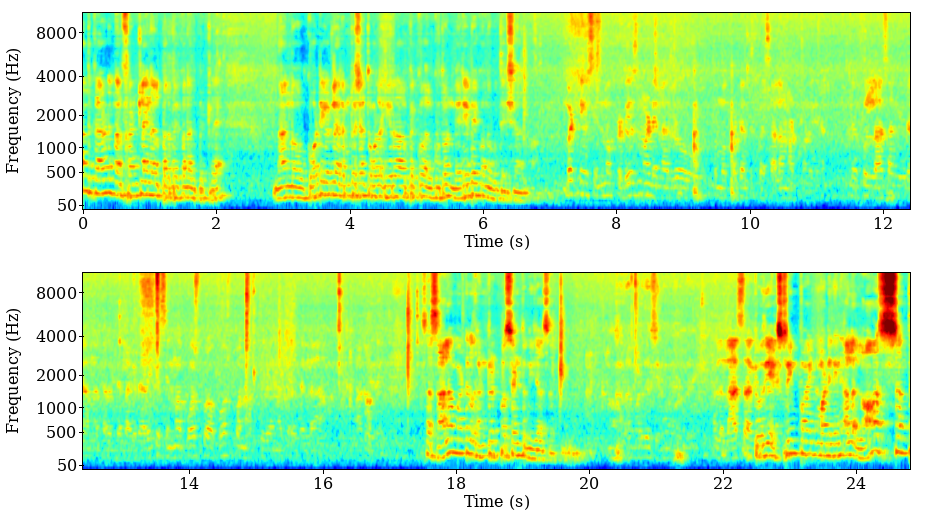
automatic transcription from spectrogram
ಒಂದು ಕಾರಣಕ್ಕೆ ನಾನು ಫ್ರಂಟ್ ಲೈನಲ್ಲಿ ಬರಬೇಕು ಅನ್ನೋದು ಬಿಟ್ಟರೆ ನಾನು ಕೋಟಿಗಟ್ಟಲೆ ರೆಮ್ಯುನೇಷನ್ ತೊಗೊಳ್ಳೋ ಹೀರೋ ಆಗಬೇಕು, ಅಲ್ಲಿ ಕೂತ್ಕೊಂಡು ಮೆರಿಬೇಕು ಅನ್ನೋ ಉದ್ದೇಶ ಅಲ್ಲ ಬಟ್ ನೀವು ಸಿನಿಮಾ ಪ್ರೊಡ್ಯೂಸ್ ಮಾಡಿ ಏನಾದರೂ ತುಂಬ ಕೋಟ್ಯಾಂತರ ರೂಪಾಯಿ ಸಾಲ ಮಾಡ್ಕೊಂಡಿದ್ದೀರಾ? ಫುಲ್ ಲಾಸ್ ಆಗಿದ್ದೀರಾ ಅನ್ನೋ ಥರದ್ದೆಲ್ಲ ಆಗಿದೆ. ಅದಕ್ಕೆ ಸಿನಿಮಾ ಪೋಸ್ಟ್ ಪೋಸ್ಟ್ಪೋನ್ ಆಗ್ತಿದೆ ಅನ್ನೋ ಸರ್, ಸಾಲ ಮಾಡಿರೋದು ಹಂಡ್ರೆಡ್ ಪರ್ಸೆಂಟ್ ನಿಜ sir. To the extreme point ಮಾಡಿದ್ದೀನಿ. ಅಲ್ಲ ಲಾಸ್ ಅಂತ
